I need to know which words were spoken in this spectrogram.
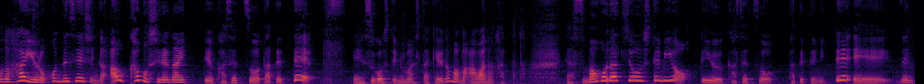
この「はい喜んで」精神が合うかもしれないっていう仮説を立てて、えー、過ごしてみましたけれども、まあ、合わなかったと。じゃスマホ立ちをしてみようっていう仮説を立ててみて、えー、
